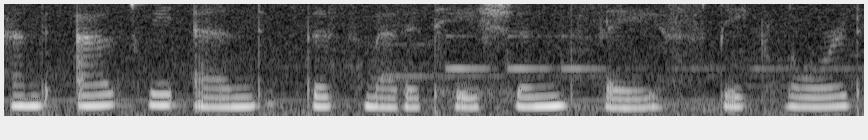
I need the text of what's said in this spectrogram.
And as we end this meditation, say, Speak, Lord,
